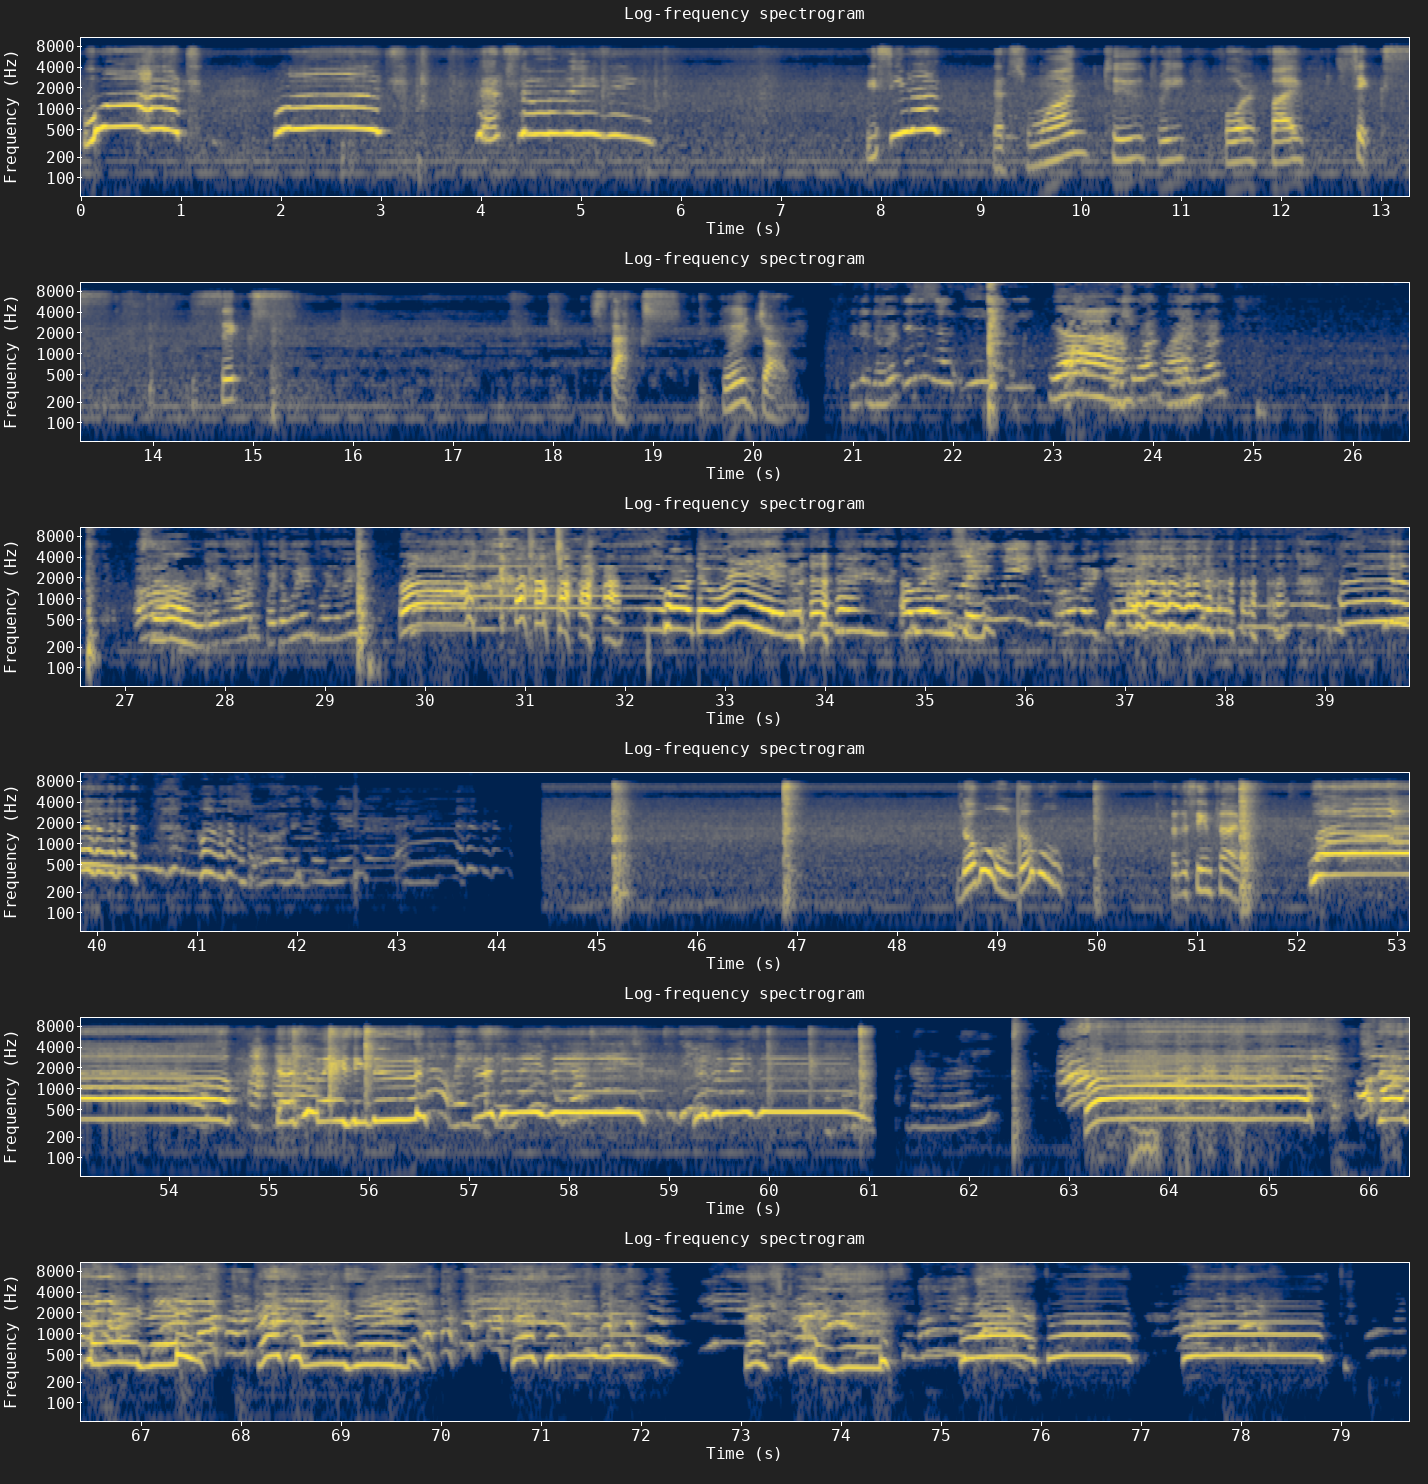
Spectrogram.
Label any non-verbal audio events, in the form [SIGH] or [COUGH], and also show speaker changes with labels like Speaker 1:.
Speaker 1: What? What? That's so amazing. You see that? That's one, two, three, four, five, six. Six stacks. Good job. You can do it.
Speaker 2: This is so easy.
Speaker 3: Yeah.
Speaker 1: First one,
Speaker 3: One.
Speaker 1: second one. Oh,
Speaker 3: So-
Speaker 1: third one for the win, for the win.
Speaker 3: Ah! [LAUGHS] For the win! [LAUGHS]
Speaker 1: Amazing.
Speaker 3: Amazing.
Speaker 2: Wait, you
Speaker 1: Oh my god. Oh my god. [LAUGHS] Sean is the winner. Double, double. At the same time. Whoa! That's amazing, dude. That's amazing. That's amazing.
Speaker 2: Gumberly.
Speaker 3: Whoa! That's amazing! That's amazing! That's amazing! That's crazy!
